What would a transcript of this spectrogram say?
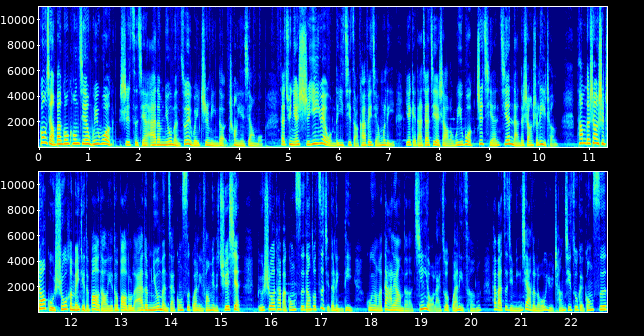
共享办公空间 WeWork 是此前 Adam Newman 最为知名的创业项目。在去年十一月，我们的一期早咖啡节目里，也给大家介绍了 WeWork 之前艰难的上市历程。他们的上市招股书和媒体的报道也都暴露了 Adam Newman 在公司管理方面的缺陷，比如说他把公司当做自己的领地，雇佣了大量的亲友来做管理层，还把自己名下的楼宇长期租给公司，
